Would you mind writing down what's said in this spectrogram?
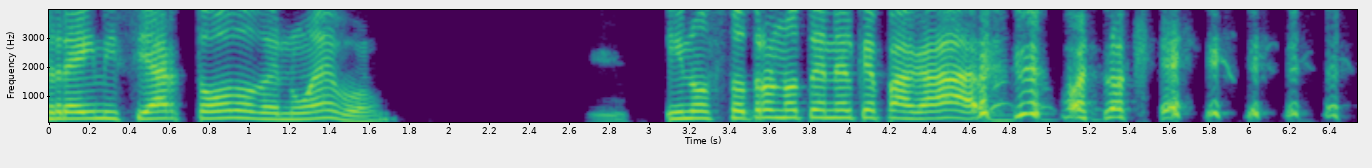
reiniciar todo de nuevo. Y nosotros no tener que pagar por lo que...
